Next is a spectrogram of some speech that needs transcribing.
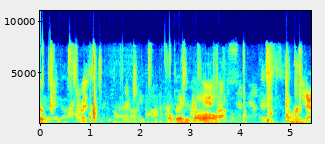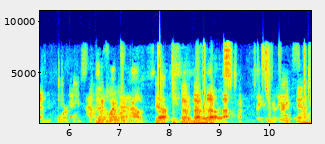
you camera. don't like those cards. Nope. Go big or go home. I've heard that before. Didn't quite work out. Yeah, it never does. And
